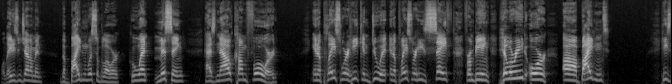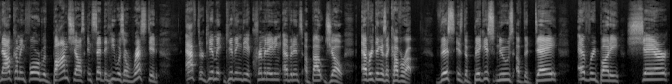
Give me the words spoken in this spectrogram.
Well, ladies and gentlemen, the Biden whistleblower who went missing has now come forward in a place where he can do it, in a place where he's safe from being Hillary or uh, Biden. He's now coming forward with bombshells and said that he was arrested after giving, the incriminating evidence about Joe. Everything is a cover up. This is the biggest news of the day. Everybody, share,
